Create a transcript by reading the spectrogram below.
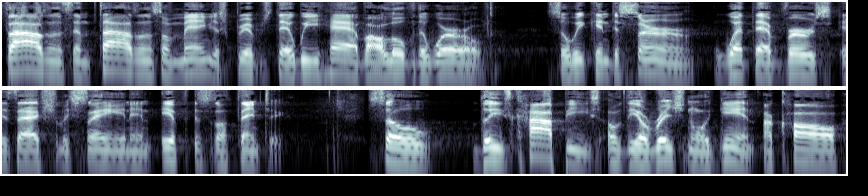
thousands and thousands of manuscripts that we have all over the world so we can discern what that verse is actually saying and if it's authentic so these copies of the original again are called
